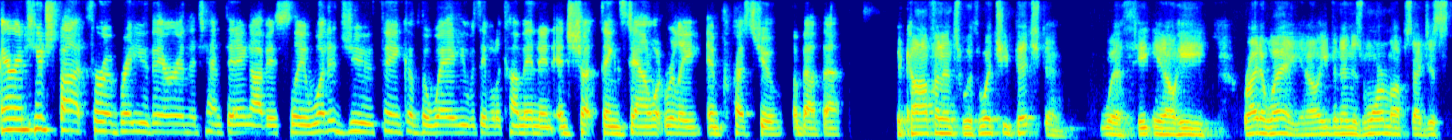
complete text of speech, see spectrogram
Aaron, huge spot for Abreu there in the 10th inning, obviously. What did you think of the way he was able to come in and, and shut things down? What really impressed you about that? The confidence with which he pitched in with, he, you know, he right away, you know, even in his warm-ups, I just,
